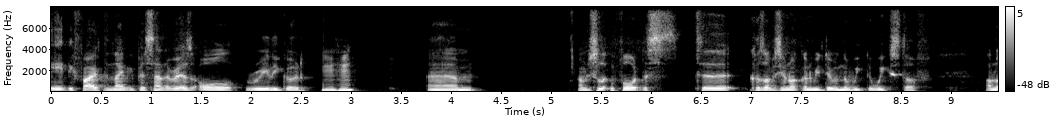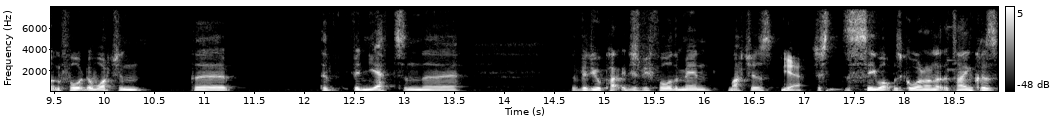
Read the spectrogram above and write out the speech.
85 to 90 percent of it is all really good. hmm Um, I'm just looking forward to to because obviously I'm not going to be doing the week to week stuff. I'm looking forward to watching the the vignettes and the the video packages before the main matches, Yeah, just to see what was going on at the time because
